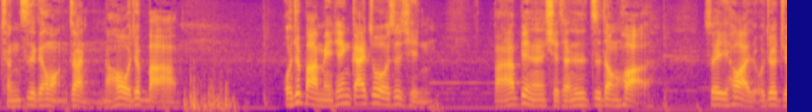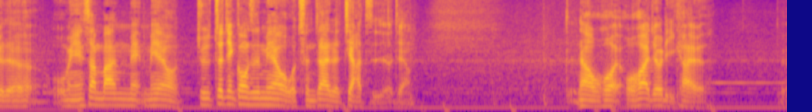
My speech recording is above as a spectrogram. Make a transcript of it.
城市跟网站，然后我就把我就把每天该做的事情，把它变成写成是自动化了。所以后来我就觉得，我每天上班没没有，就是这间公司没有我存在的价值了。这样，那我后我后来就离开了。对，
